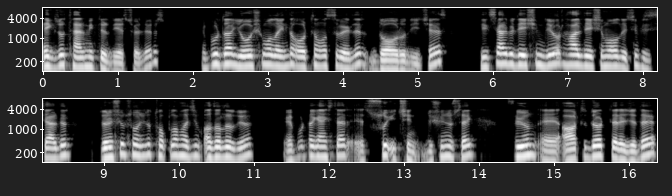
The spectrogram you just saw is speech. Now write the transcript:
egzotermiktir diye söylüyoruz. E, Burada yoğuşma olayında ortam ısı verilir. Doğru diyeceğiz. Fiziksel bir değişim diyor. Hal değişimi olduğu için fizikseldir. Dönüşüm sonucunda toplam hacim azalır diyor. E, burada gençler e, su için düşünürsek suyun e, artı 4 derecede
